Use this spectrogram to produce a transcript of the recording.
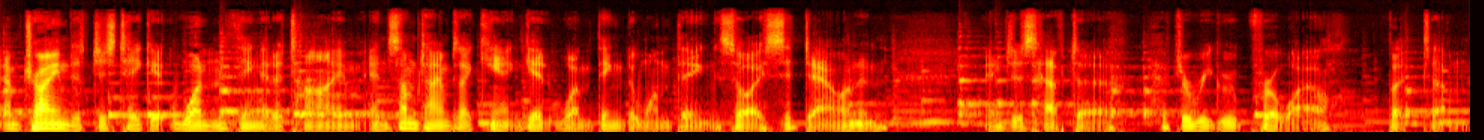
I'm trying to just take it one thing at a time and sometimes I can't get one thing to one thing, so I sit down and and just have to have to regroup for a while. But um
